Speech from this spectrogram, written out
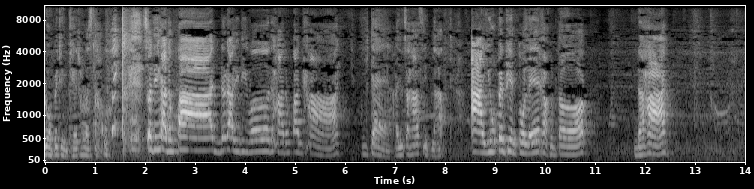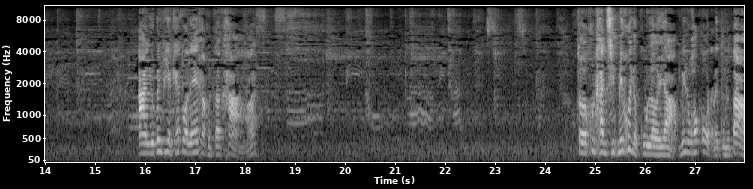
รวมไปถึงเคสโทรศัพท์ สวัสดีค่ะน้องปานเรื่องราวดีๆเวอร์นะคะน้องปานขาอีแก่ อายุจะห้าสิบแล้ว อายุเป็นเพียงตัวเลขค่ะ คุณเติร์กนะคะ อายุเป็นเพียงแค่ตัวเลขค่ะ คุณเติร์กขาเติร์กคุณคันชิดไม่คุยกับกูเลยอะ ไม่รู้เขาโกรธอะไรกูหรือเปล่า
